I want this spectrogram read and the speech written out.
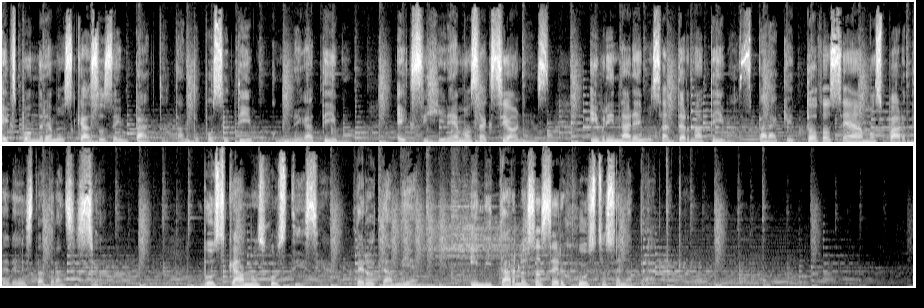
Expondremos casos de impacto tanto positivo como negativo, exigiremos acciones y brindaremos alternativas para que todos seamos parte de esta transición. Buscamos justicia, pero también invitarlos a ser justos en la práctica.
